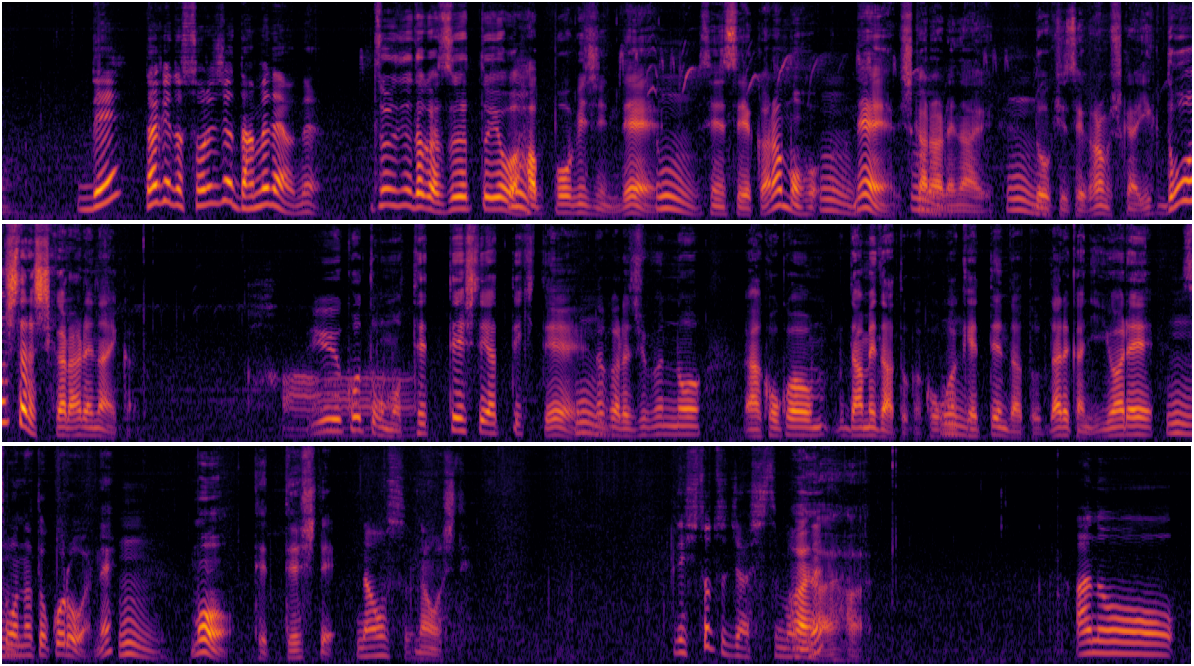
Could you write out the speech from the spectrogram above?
ん、でだけどそれじゃダメだよね。それでだからずっと要はうん。八方美人でうん。先生からもうん。ね叱られない、うん。同級生からも叱られない。どうしたら叱られないかと。いうことをもう徹底してやってきて、うん。だから自分のあここはダメだとかここは欠点だと誰かに言われうんそうなところはね、うん。もう徹底して直す。直して、で一つじゃあ質問ね、はいはいはあのー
